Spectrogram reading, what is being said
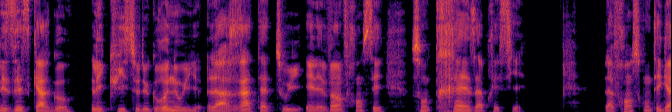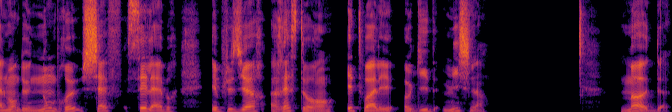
les escargots, les cuisses de grenouille, la ratatouille et les vins français sont très appréciés. La France compte également de nombreux chefs célèbres et plusieurs restaurants étoilés au guide Michelin. Mode.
